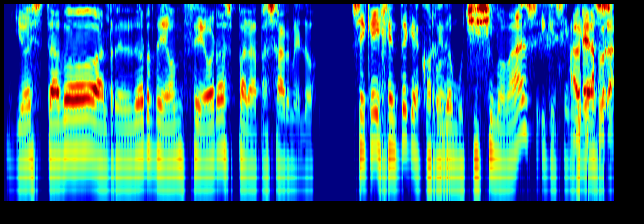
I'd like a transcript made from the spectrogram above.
yo he estado alrededor de 11 horas para pasármelo. Sé que hay gente que ha corrido muchísimo más y que si miras...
